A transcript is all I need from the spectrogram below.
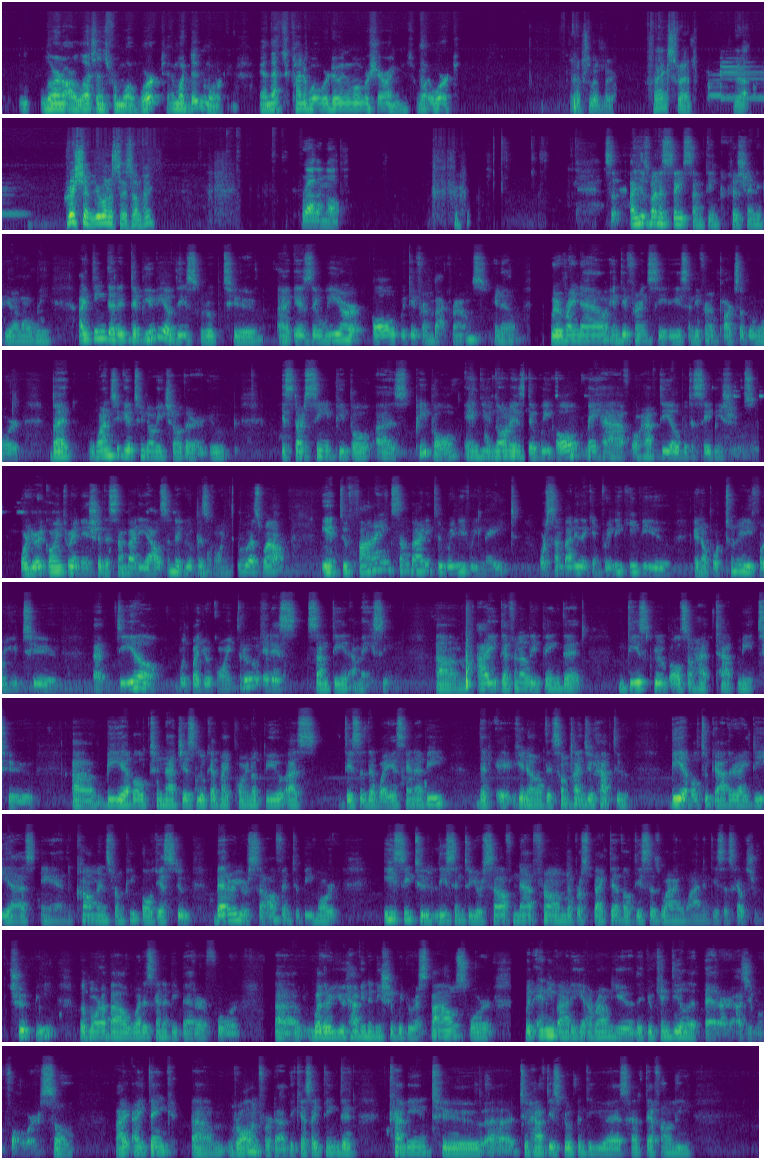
learn our lessons from what worked and what didn't work. And that's kind of what we're doing when we're sharing is what worked. Absolutely. Thanks, Fred. Yeah. Christian, you want to say something? Rather not. so I just want to say something, Christian, if you allow me. I think that it, the beauty of this group too uh, is that we are all with different backgrounds. You know, we're right now in different cities and different parts of the world. But once you get to know each other, you start seeing people as people, and you notice that we all may have or have dealt with the same issues, or you're going through an issue that somebody else in the group is going through as well and to find somebody to really relate or somebody that can really give you an opportunity for you to uh, deal with what you're going through, it is something amazing. Um, I definitely think that this group also had taught me to uh, be able to not just look at my point of view as this is the way it's gonna be. That it, you know that sometimes you have to be able to gather ideas and comments from people just to better yourself and to be more easy to listen to yourself, not from the perspective of this is what I want and this is how it should be, but more about what is going to be better for uh, whether you're having an issue with your spouse or with anybody around you that you can deal it better as you move forward. So I, I thank um, Roland for that because I think that coming to uh, to have this group in the U.S. has definitely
